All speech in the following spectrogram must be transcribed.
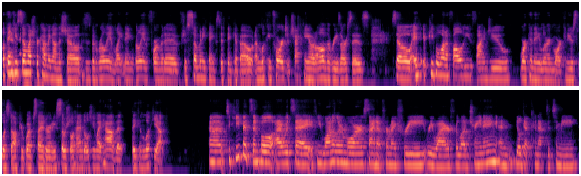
Well thank you so much for coming on the show. This has been really enlightening really informative just so many things to think about. I'm looking forward to checking out all of the resources so if, if people want to follow you, find you, where can they learn more? Can you just list off your website or any social handles you might have that they can look you up? Uh, to keep it simple, I would say if you want to learn more, sign up for my free Rewired for Love training, and you'll get connected to me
